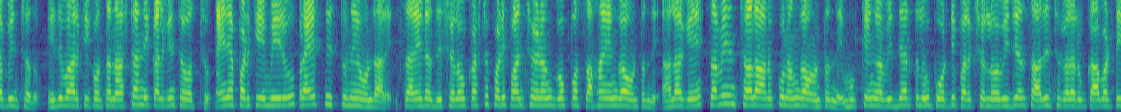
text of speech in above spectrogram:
లభించదు. ఇది వారికి కొంత నష్టాన్ని కలిగించవచ్చు. అయినప్పటికీ మీరు ప్రయత్నిస్తూనే ఉండాలి. సరైన దిశలో కష్టపడి పనిచేయడం గొప్ప సహాయంగా ఉంటుంది. అలాగే సమయం చాలా అనుకూలంగా ఉంటుంది. ముఖ్యంగా విద్యార్థులు పోటీ పరీక్షల్లో విజయం సాధించగలరు కాబట్టి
